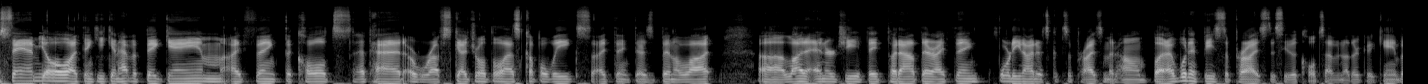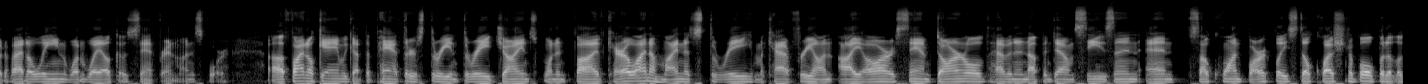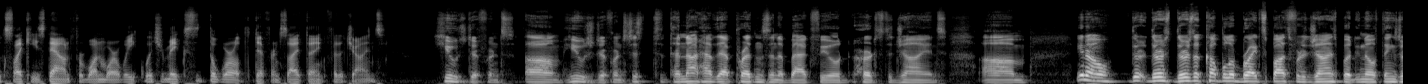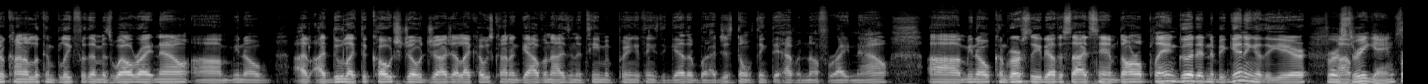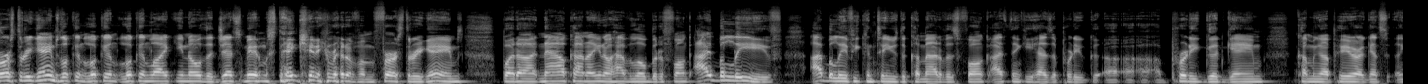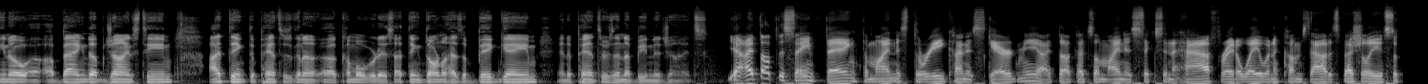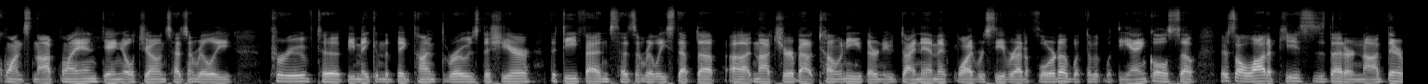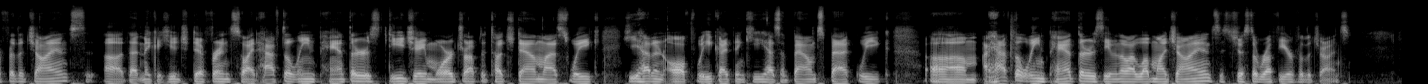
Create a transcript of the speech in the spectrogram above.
Samuel, I think he can have a big game. I think the Colts have had a rough schedule the last couple weeks. I think there's been a lot, uh, a lot of energy they've put out there. I think 49ers could surprise them at home, but I wouldn't be surprised to see the Colts have another good game. But if I had to lean one way, I'll go San Fran minus four. Uh, final game, we got the Panthers three and three, Giants one and five, Carolina minus three, McCaffrey on IR, Sam Darnold having an up and down season, and Saquon Barkley still questionable, but it looks like he's down for one more week, which makes the world of difference, I think, for the Giants. Huge difference. Um, huge difference. Just to, to, not have that presence in the backfield hurts the Giants. Um, you know, there, there's there's a couple of bright spots for the Giants, but you know things are kind of looking bleak for them as well right now. Um, you know, I, I do like the coach Joe Judge. I like how he's kind of galvanizing the team and putting things together, but I just don't think they have enough right now. Um, you know, conversely, the other side, Sam Darnold playing good in the beginning of the year. First um, three games. First three games looking looking looking like you know the Jets made a mistake getting rid of him first three games, but uh, now kind of you know have a little bit of funk. I believe I believe he continues to come out of his funk. I think he has a pretty uh, a, a pretty good game coming up here against you know a, banged up Giants team. I think the Panthers to uh, come over this. I think Darnold has a big game, and the Panthers end up beating the Giants. Yeah, I thought the same thing. The minus three kind of scared me. I thought that's a minus six and a half right away when it comes out, especially if Saquon's not playing. Daniel Jones hasn't really proved to be making the big time throws this year. The defense hasn't really stepped up. Uh, not sure about Toney, their new dynamic wide receiver out of Florida with the with the ankle. So there's a lot of pieces that are not there for the Giants uh, that make a huge difference. So I'd have to lean Panthers. DJ Moore dropped a touchdown last week. He had an off week. I think he has a bounce back week. Um, I have to lean Panthers, even though I love my Giants. It's just a rough year for the Giants.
